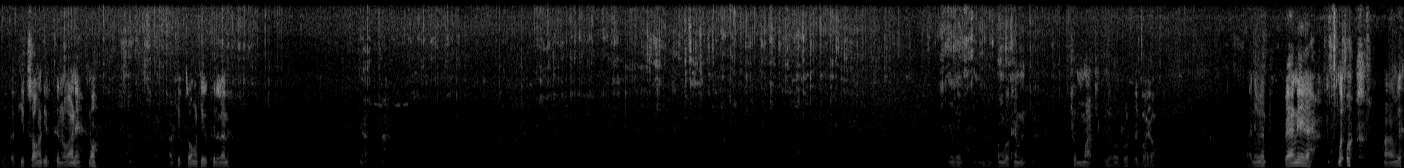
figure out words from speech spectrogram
เดี๋ยวก็อาทิตย์สองอาทิตย์ขึ้นแล้วเนี่ยเนาะ อาทิตย์สองอาทิตย์ขึ้นแล้วเนี่ยต้องลดให้มันชุ่มมากเดี๋ยวลดไปบ่อยๆเอาอันนี้มันแปลงนี่เลยอุ๊ยมาเลย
